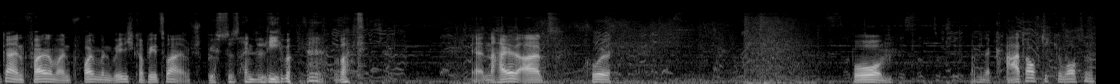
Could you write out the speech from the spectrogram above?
Keinen Fall, mein Freund mit wenig KP 2. Spürst du seine Liebe? was? Er hat eine Heilart Cool. Boom. Ich eine Karte auf dich geworfen?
